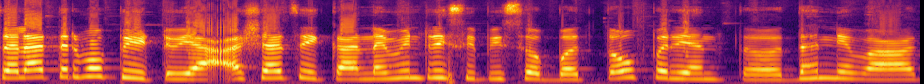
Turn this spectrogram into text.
चला तर मग भेटूया अशाच एका नवीन रेसिपीसोबत तोपर्यंत धन्यवाद.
